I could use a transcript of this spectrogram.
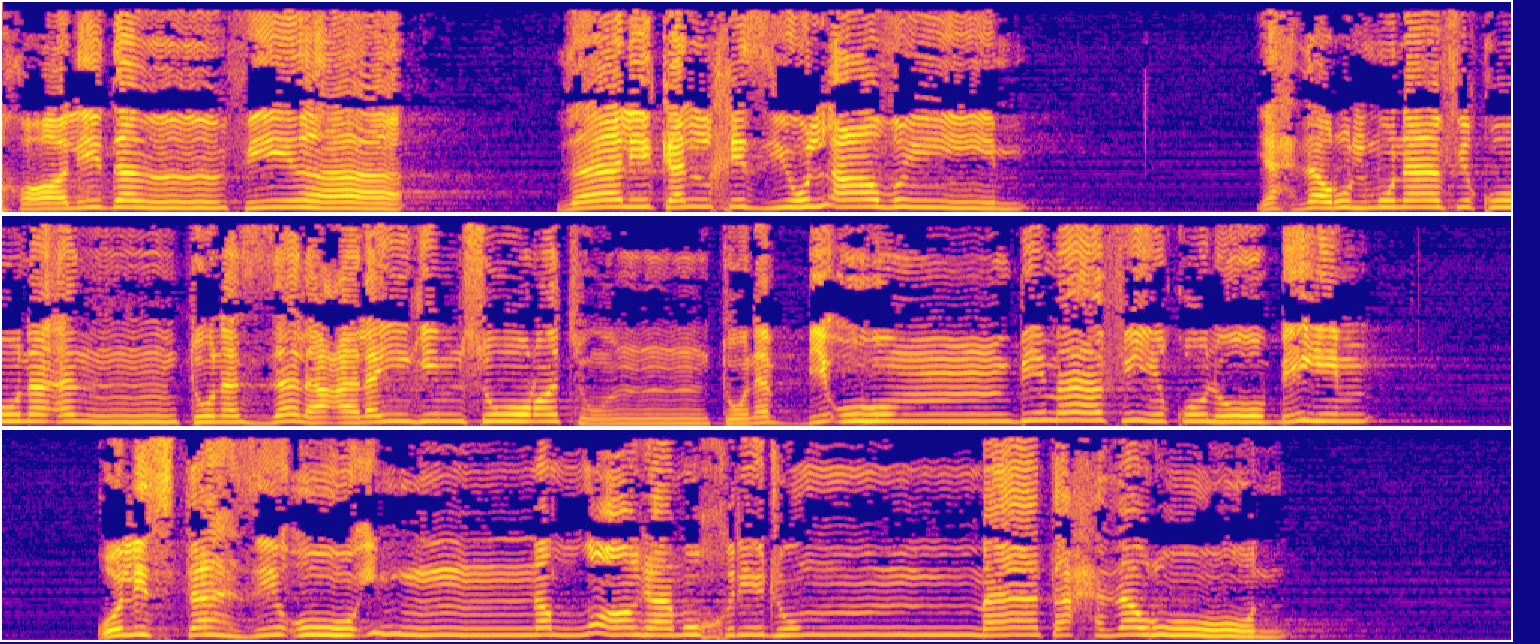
خالدا فيها. ذلك الخزي العظيم. يحذر المنافقون أن تنزل عليهم سورة تنبئهم بما في قلوبهم. قل استهزئوا إن الله مخرج ما تحذرون.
